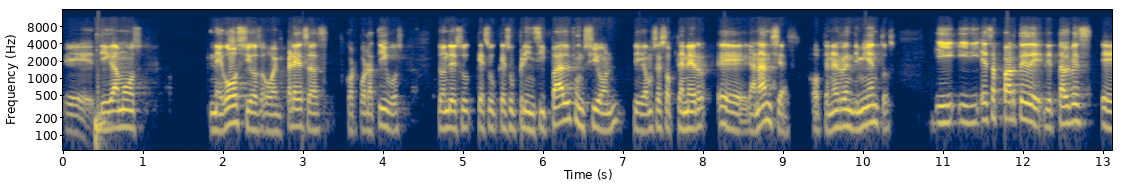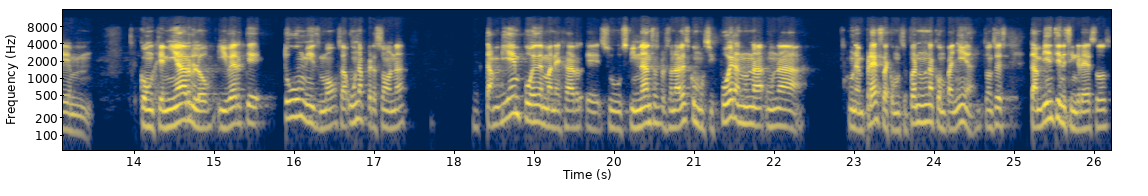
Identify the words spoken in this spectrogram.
eh, digamos, negocios o empresas corporativos, donde su, que, su, que su principal función, digamos, es obtener eh, ganancias, obtener rendimientos. Y, esa parte de, de tal vez em, congeniarlo y ver que tú mismo, o sea, una persona, también puede manejar eh, sus finanzas personales como si fueran una, una, una, empresa, como si fueran una compañía. Entonces, también tienes ingresos,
